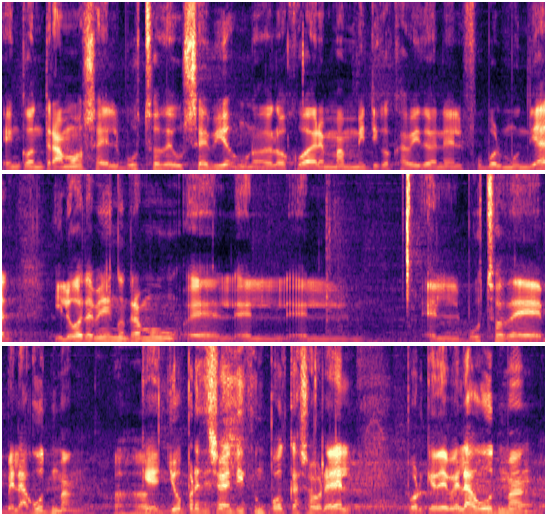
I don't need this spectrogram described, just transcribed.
encontramos el busto de Eusebio, uno de los jugadores más míticos que ha habido en el fútbol mundial, y luego también encontramos el, busto de Bela Goodman, que yo precisamente hice un podcast sobre él, porque de Bela Goodman,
